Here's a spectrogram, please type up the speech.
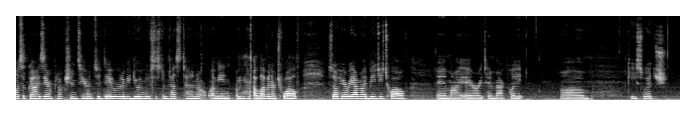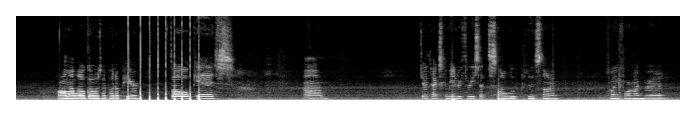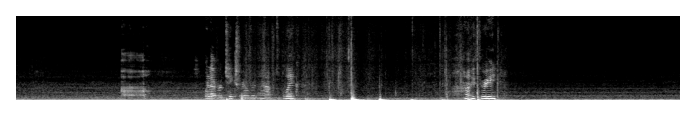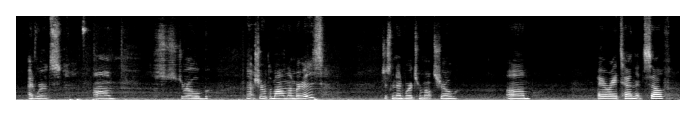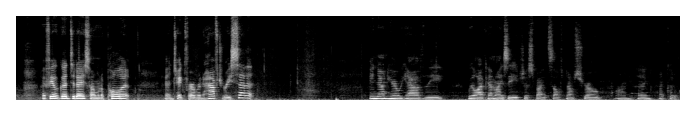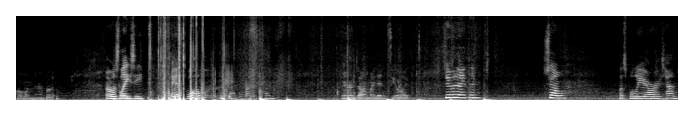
What's up guys, Aaron Productions here and today we're going to be doing new system test 10, I mean um, 11 or 12. So here we have my BG12 and my ARA 10 backplate, um, key switch, all my logos I put up here, focus, um, Gentex Commander 3 set slow loop this time, 2400, whatever, it takes forever to have to blink. High three. Edwards, um, strobe, not sure what the model number is, just an Edwards remote strobe. Um, ARA 10 itself, I feel good today, so I'm going to pull it and take forever and a half to reset it. And down here we have the Wheelock MIZ just by itself, no strobe or anything. I could have put one there, but I was lazy. And whoa, I dropped my phone. And um, I didn't feel like doing anything. So, let's pull the AR-10.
